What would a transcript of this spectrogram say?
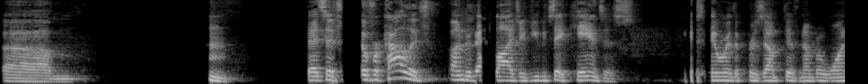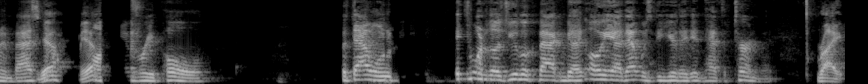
Um, hmm. That's it. So for college, under that logic, you could say Kansas because they were the presumptive number one in basketball yeah, yeah. on every poll. But that one would be it's one of those you look back and be like, oh yeah, that was the year they didn't have the tournament. Right.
